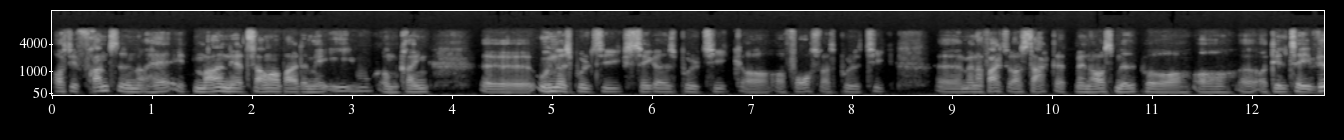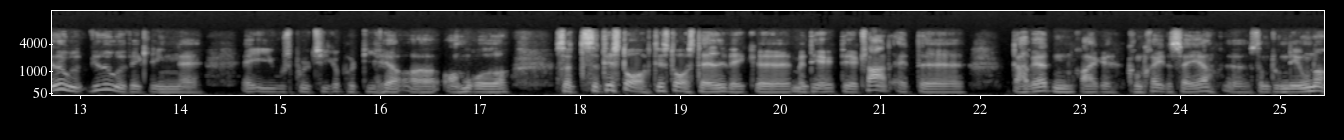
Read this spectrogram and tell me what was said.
også i fremtiden at have et meget nært samarbejde med EU omkring øh, udenrigspolitik, sikkerhedspolitik og, og forsvarspolitik. Øh, man har faktisk også sagt, at man er også med på at, at, at deltage i videreudviklingen af, af EU's politikker på de her øh, områder. Så, så det, står, det står stadigvæk. Øh, men det er, det er klart, at øh, der har været en række konkrete sager, øh, som du nævner,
